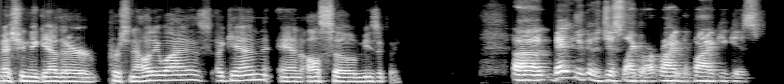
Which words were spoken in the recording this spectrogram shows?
meshing together personality wise again and also musically. Uh, basically, just like riding the bike. You just,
